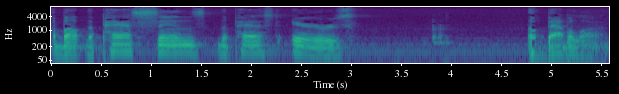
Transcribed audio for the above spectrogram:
about the past sins, the past errors of Babylon?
